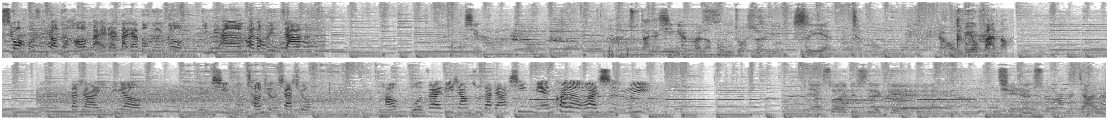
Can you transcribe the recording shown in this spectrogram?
希望火车票能好好买一点，大家都能够平平安安、快乐回家。父母辛苦了。大家新年快乐，工作顺利，事业成功，然后没有烦恼。大家一定要嗯幸福长久的下去哦。好，我在丽江祝大家新年快乐，万事如意。这样说的就是给亲人说，给家人，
